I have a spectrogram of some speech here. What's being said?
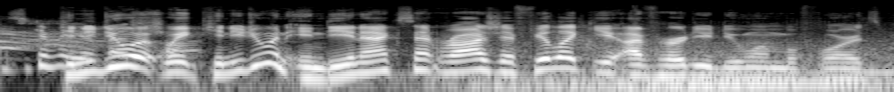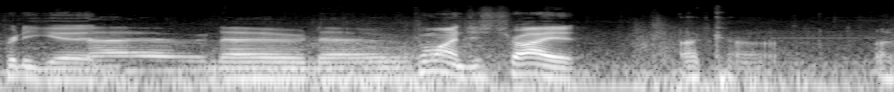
Let's give it can you do it? Wait, can you do an Indian accent, Raj? I feel like you. I've heard you do one before. It's pretty good. No, no, no. Come on, just try it. I can't. I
